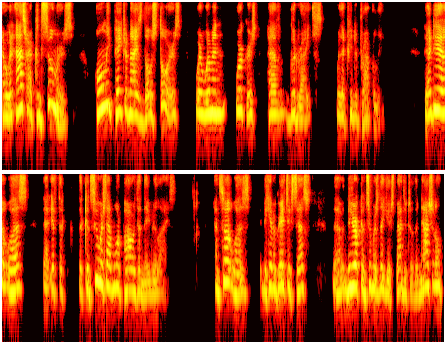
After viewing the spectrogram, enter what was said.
And we're going to ask our consumers only patronize those stores where women workers have good rights, where they're treated properly. The idea was that if the, the consumers have more power than they realize. And so it was, it became a great success. The New York Consumers League expanded to the National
